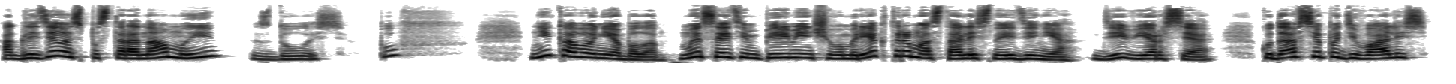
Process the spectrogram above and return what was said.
огляделась по сторонам и... сдулась. Пуф. Никого не было. Мы с этим переменчивым ректором остались наедине. Диверсия. Куда все подевались?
